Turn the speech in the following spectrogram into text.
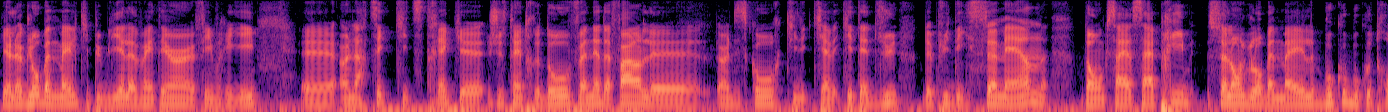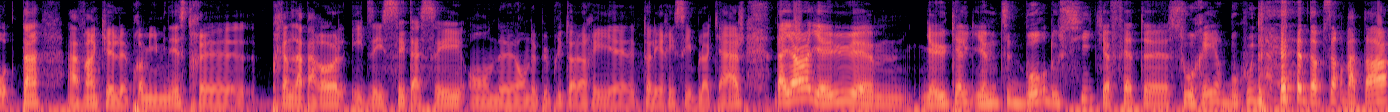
Il y a le Globe and Mail qui publiait le 21 février euh, un article qui titrait que Justin Trudeau venait de faire le, un discours qui, qui, avait- qui était dû depuis des semaines. Donc, ça, ça a pris, selon le Globe and Mail, beaucoup, beaucoup trop de temps avant que le premier ministre euh, prenne la parole et dise c'est assez, on ne, on ne peut plus tolérer, euh, tolérer ces blocages. D'ailleurs, il y a eu, il y a eu quel- il y a une petite bourde aussi qui a fait sourire beaucoup d'observateurs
